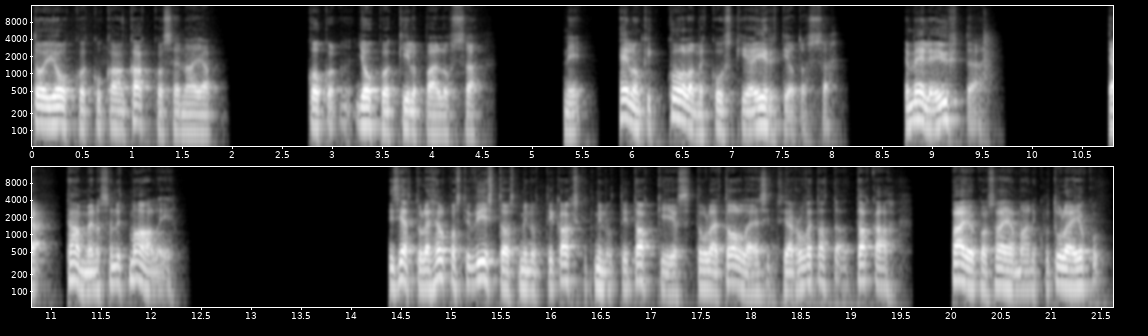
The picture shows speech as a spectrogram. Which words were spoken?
tuo joukkue, kuka on kakkosena ja koko joukkuekilpailussa, niin heillä onkin kolme kuskia irtiotossa ja meillä ei yhtään. Ja tämä on menossa nyt maaliin. Niin sieltä tulee helposti 15 minuuttia, 20 minuuttia takkiin, jos se tulee tolleen, ja sitten siellä ruvetaan ta- takaa pääjokossa ajamaan, niin kun tulee joku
